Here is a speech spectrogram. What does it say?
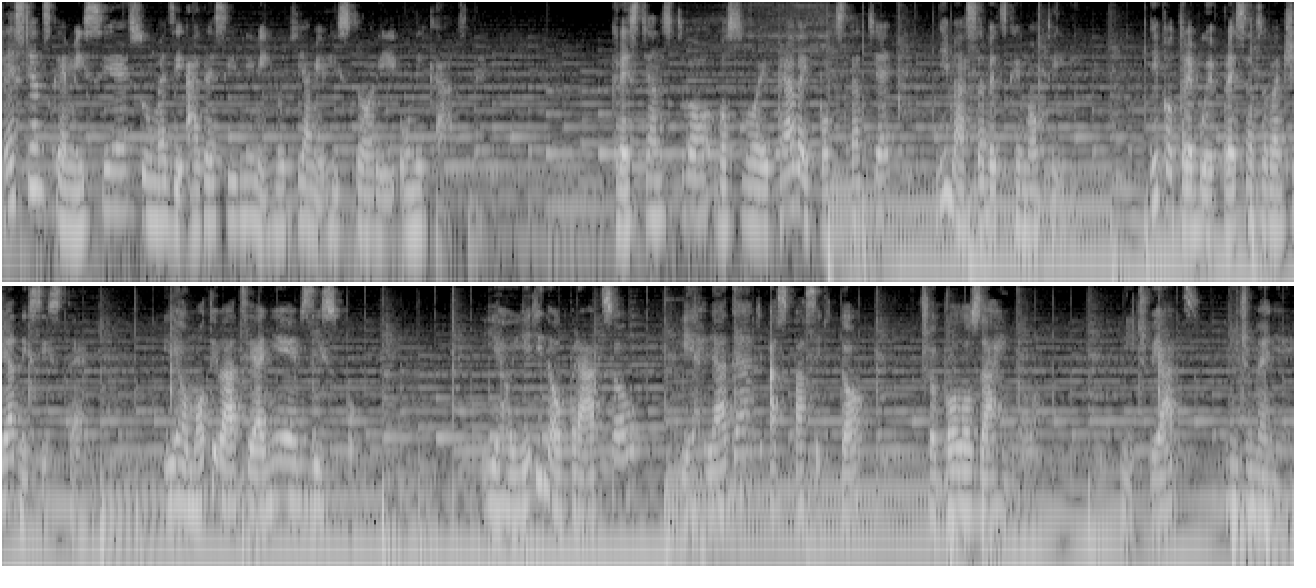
Kresťanské misie sú medzi agresívnymi hnutiami v histórii unikátne. Kresťanstvo vo svojej pravej podstate nemá sebecké motívy. Nepotrebuje presadzovať žiadny systém. Jeho motivácia nie je v zisku – jeho jedinou prácou je hľadať a spasiť to, čo bolo zahynulo. Nič viac, nič menej.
